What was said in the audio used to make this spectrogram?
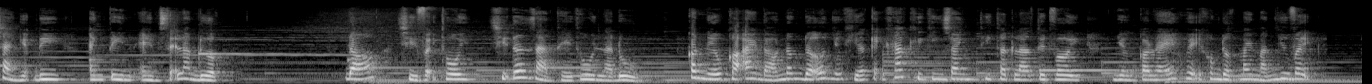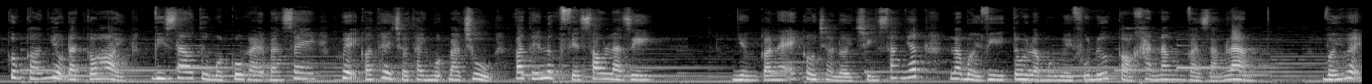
trải nghiệm đi, anh tin em sẽ làm được. Đó, chỉ vậy thôi, chỉ đơn giản thế thôi là đủ. Còn nếu có ai đó nâng đỡ những khía cạnh khác khi kinh doanh thì thật là tuyệt vời, nhưng có lẽ Huệ không được may mắn như vậy. Cũng có nhiều đặt câu hỏi vì sao từ một cô gái bán xe, Huệ có thể trở thành một bà chủ và thế lực phía sau là gì? Nhưng có lẽ câu trả lời chính xác nhất là bởi vì tôi là một người phụ nữ có khả năng và dám làm. Với Huệ,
